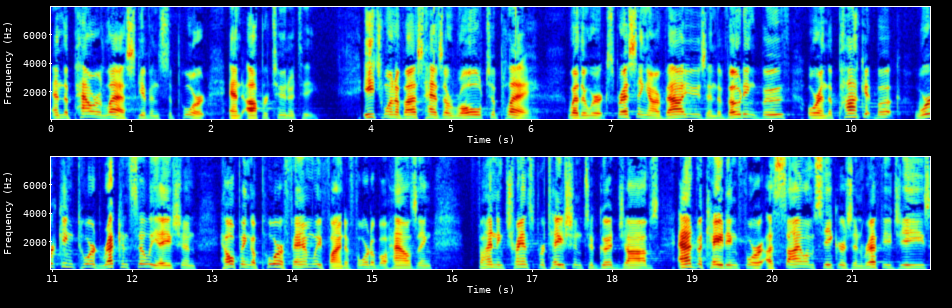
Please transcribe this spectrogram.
and the powerless given support and opportunity. Each one of us has a role to play, whether we're expressing our values in the voting booth or in the pocketbook, working toward reconciliation, helping a poor family find affordable housing, finding transportation to good jobs, advocating for asylum seekers and refugees,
